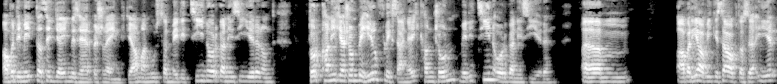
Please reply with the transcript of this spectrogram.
Aber die Mittel sind ja immer sehr beschränkt. Ja, man muss dann Medizin organisieren und dort kann ich ja schon behilflich sein. Ja, ich kann schon Medizin organisieren. Ähm, aber ja, wie gesagt, also ihr,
